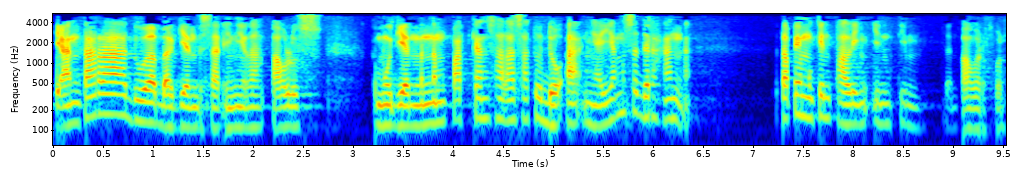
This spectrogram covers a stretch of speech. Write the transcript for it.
Di antara dua bagian besar inilah Paulus kemudian menempatkan salah satu doanya yang sederhana, tetapi mungkin paling intim dan powerful.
